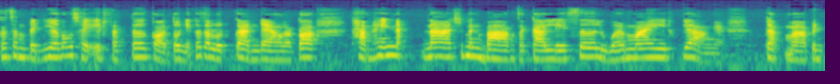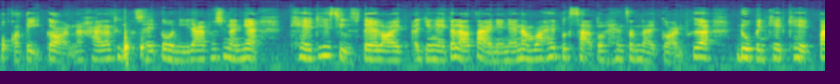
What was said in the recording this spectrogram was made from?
ก็จำเป็นที่จะต้องใช้เอ f แฟกเตอร์ก่อนตัวนี้ก็จะลดการแดงแล้วก็ทำให้หน้าที่มันบางจากการเลเซอร์ หรือว่าไหมทุกอย่างเนี่ยกลับมาเป็นปกติก่อนนะคะ แล้วถึงจะใช้ตัวนี้ได้ เพราะฉะนั้นเนี่ยเคสที่สิวสเตียรอยยังไงก็แล้วแต่เนี่ยแนะนำว่าให้ปรึกษาตัวแทนจำหน่ายก่อน เพื่อดูเป็นเคสเคสไป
